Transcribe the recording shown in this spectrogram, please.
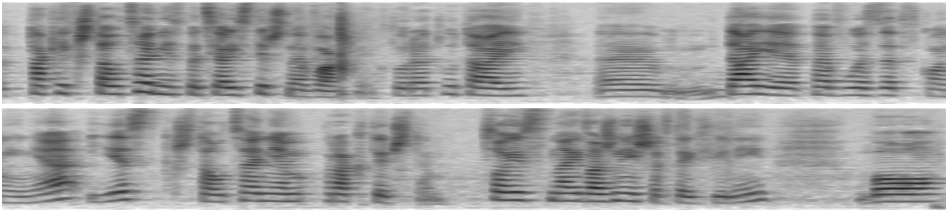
y, takie kształcenie specjalistyczne właśnie, które tutaj y, daje PWSZ w Koninie, jest kształceniem praktycznym, co jest najważniejsze w tej chwili, bo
